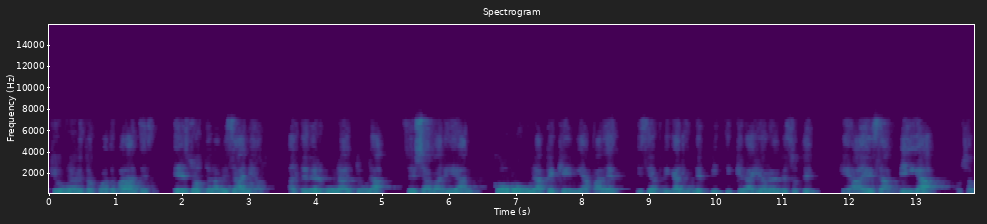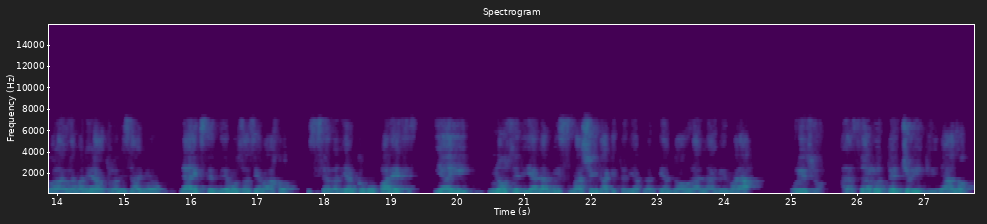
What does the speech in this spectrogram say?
que unan estos cuatro parantes. Esos travesaños, al tener una altura, se llamarían como una pequeña pared y se aplica el din de Piti, Kra y Ored Besotel, que a esa viga, por llamarla de alguna manera, otro travesaño, la extendemos hacia abajo y se cerrarían como paredes. Y ahí no sería la misma Sheila que estaría planteando ahora la Gemara. Por eso, al hacerlo techo inclinado,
